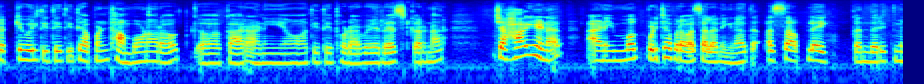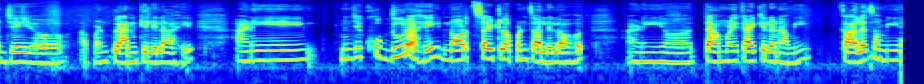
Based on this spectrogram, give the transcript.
शक्य होईल तिथे तिथे आपण थांबवणार आहोत कार आणि तिथे थोडा वेळ रेस्ट करणार. चहा घेणार आणि मग पुढच्या प्रवासाला निघणार. तर असं आपलं एकंदरीत म्हणजे आपण प्लॅन केलेला आहे. आणि म्हणजे खूप दूर आहे. नॉर्थ साईडला आपण चाललेलो आहोत. आणि त्यामुळे काय केलं ना आम्ही कालच आम्ही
